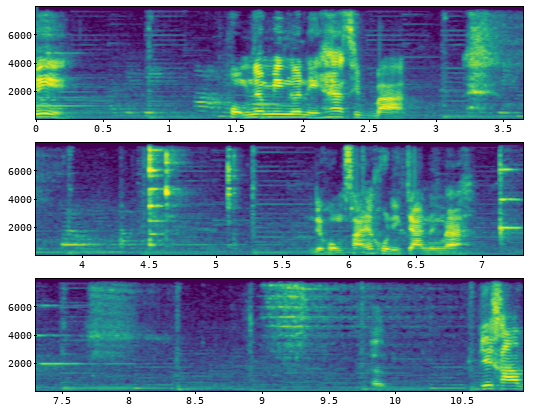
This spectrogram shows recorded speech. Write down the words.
นี่ ผมยังมีเงินอีก 50 บาท เดี๋ยวผมสั่งให้คุณอีกจานหนึ่งนะ เออพี่ครับ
